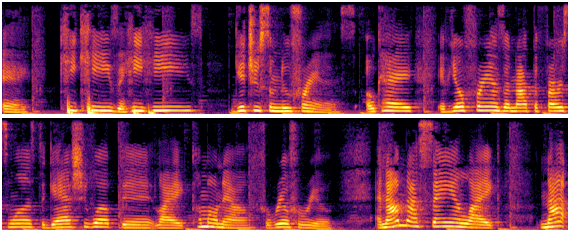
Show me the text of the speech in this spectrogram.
and kikis and hee-hees get you some new friends okay? If your friends are not the first ones to gas you up then like come on now for real for real. And i'm not saying like not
